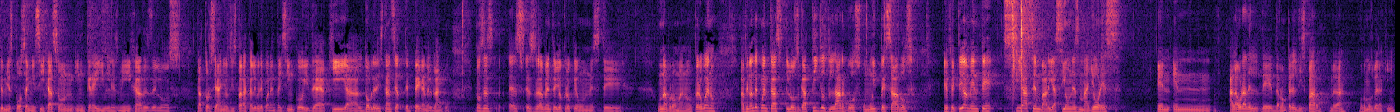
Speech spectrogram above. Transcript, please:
Que mi esposa y mis hijas son increíbles. Mi hija desde los 14 años dispara calibre 45 y de aquí al doble de distancia te pega en el blanco. Entonces es, realmente yo creo que este, una broma, ¿no? Pero bueno, a final de cuentas los gatillos largos o muy pesados efectivamente sí hacen variaciones mayores a la hora de, romper el disparo, ¿verdad? Podemos ver aquí.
